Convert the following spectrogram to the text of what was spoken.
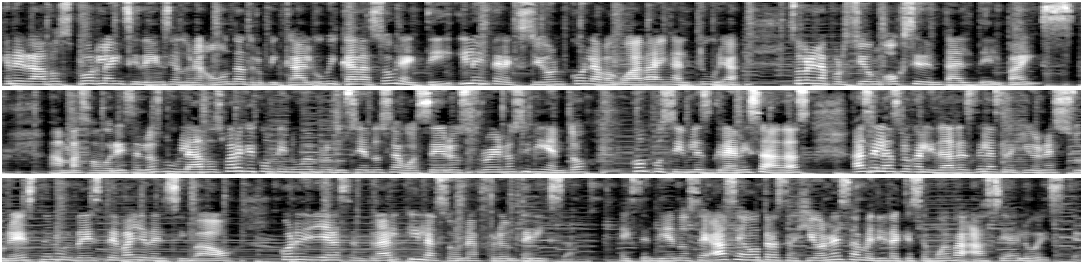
generados por la incidencia de una onda tropical ubicada sobre Haití y la interacción con la vaguada en altura sobre la porción occidental del país. Ambas favorecen los nublados para que continúen produciéndose aguaceros, truenos y viento con posibles granizadas hacia las localidades de las regiones sureste, nordeste, Valle del Cibao, Cordillera Central y la zona fronteriza, extendiéndose hacia otras regiones a medida que se mueva hacia el oeste.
